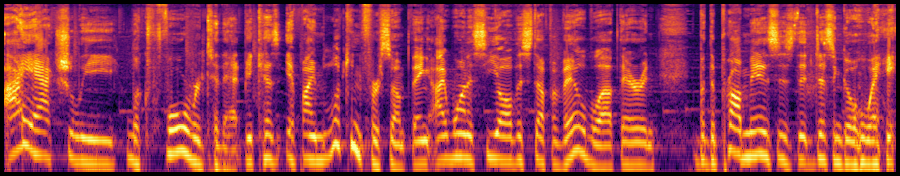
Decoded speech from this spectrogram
I actually look forward to that because if I'm looking for something, I want to see all this stuff available out there. And but the problem is, is that it doesn't go away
